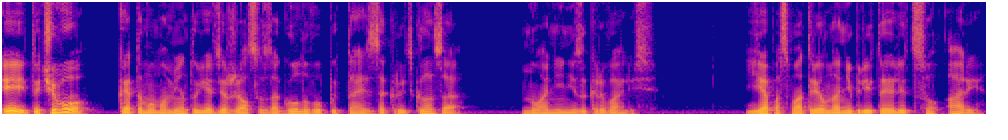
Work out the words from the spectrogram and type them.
«Эй, ты чего?» К этому моменту я держался за голову, пытаясь закрыть глаза, но они не закрывались. Я посмотрел на небритое лицо Ари,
